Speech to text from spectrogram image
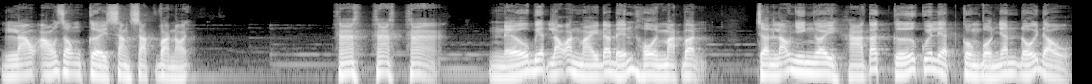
Lão áo rộng cười sảng sặc và nói Ha ha ha Nếu biết lão ăn mày đã đến hồi mặt vận Trần lão nhìn ngươi hà tất cứ quyết liệt cùng bổn nhân đối đầu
